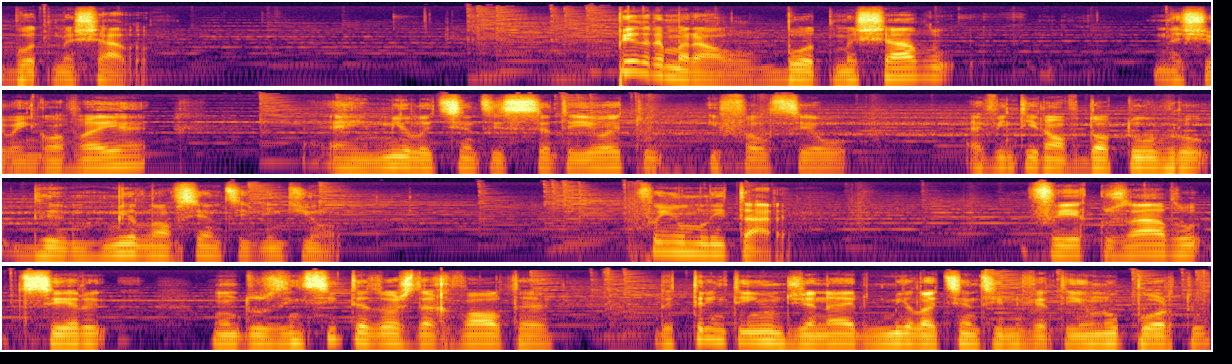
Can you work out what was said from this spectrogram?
Bote Machado? Pedro Amaral Bote Machado nasceu em Gouveia em 1868 e faleceu a 29 de outubro de 1921. Foi um militar. Foi acusado de ser um dos incitadores da revolta de 31 de janeiro de 1891 no Porto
